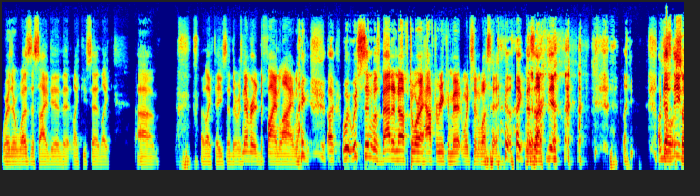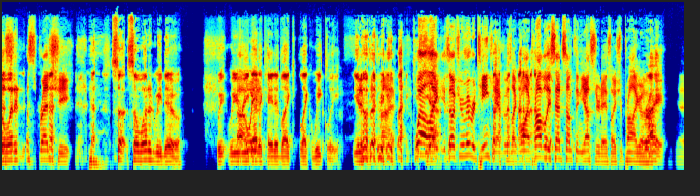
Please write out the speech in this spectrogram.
where there was this idea that like you said like um I like that you said there was never a defined line like uh, wh- which sin was bad enough to where I have to recommit and which sin wasn't like this idea like I'm just So- needing so a, what did- a spreadsheet so so what did we do? We we Uh, well, you- rededicated like like weekly. You know what I mean? Like well yeah, like so if you remember teen camp it was like well I probably said something yesterday so I should probably go right. Yeah.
